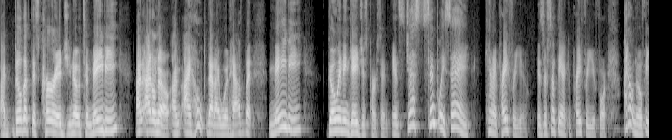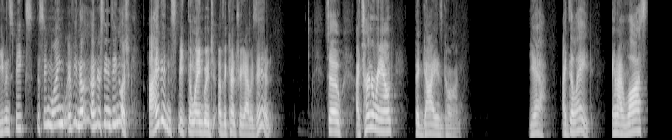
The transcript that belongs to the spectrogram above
I build up this courage, you know, to maybe, I, I don't know, I'm, I hope that I would have, but maybe go and engage this person and just simply say, Can I pray for you? Is there something I could pray for you for? I don't know if he even speaks the same language, if he understands English. I didn't speak the language of the country I was in. So I turn around, the guy is gone. Yeah, I delayed and I lost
